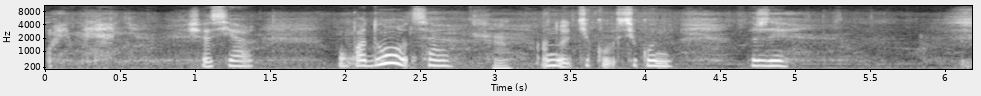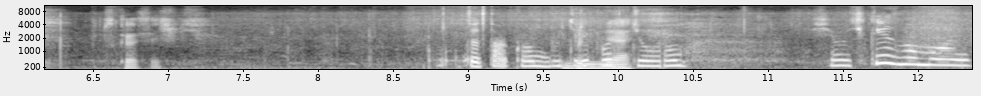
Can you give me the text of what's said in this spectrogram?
Ой, блядь. Зараз я упаду, оце. А ну, теку, секунду. Подожди. Пускайся чуть. Це так, вам Блядь. репортером. Ще очки зламаю.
